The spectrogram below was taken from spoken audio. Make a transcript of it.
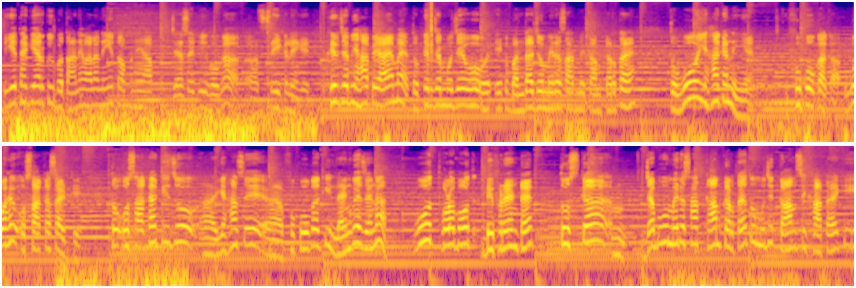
तो ये था कि यार कोई बताने वाला नहीं है तो अपने आप जैसे भी होगा सीख लेंगे। फिर जब यहाँ पे आया मैं तो फिर जब मुझे वो एक बंदा जो मेरे साथ में काम करता है तो वो यहाँ का नहीं है, फुकोका का। वो है ओसाका साइड के। तो ओसाका की जो यहाँ से फुकोका की लैंग्वेज है ना, वो थोड़ा बहुत डिफरेंट है। तो उसका जब वो मेरे साथ काम करता है तो मुझे काम सिखाता है कि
